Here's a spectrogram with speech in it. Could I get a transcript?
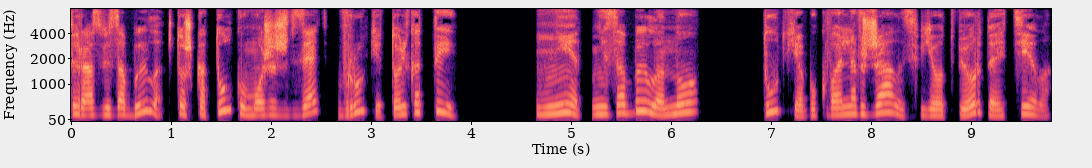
Ты разве забыла, что шкатулку можешь взять в руки только ты? Нет, не забыла, но... Тут я буквально вжалась в его твердое тело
